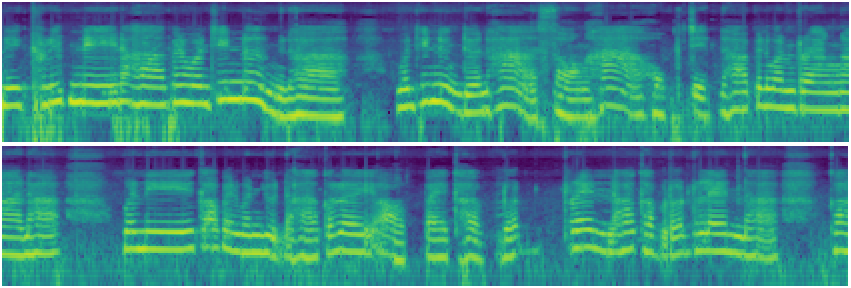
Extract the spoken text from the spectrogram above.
ในคลิปนี้นะคะ เป็นวันที่หนึ่งนะคะวันที่หนึ่งเดือนห้าสองห้าหกเจ็ดนะคะ เป็นวันแรงงานนะคะ วันนี้ก็เป็นวันหยุดนะคะ ก็เลยออกไปขับรถเล่นนะคะ ขับรถเล่นนะคะ ก็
